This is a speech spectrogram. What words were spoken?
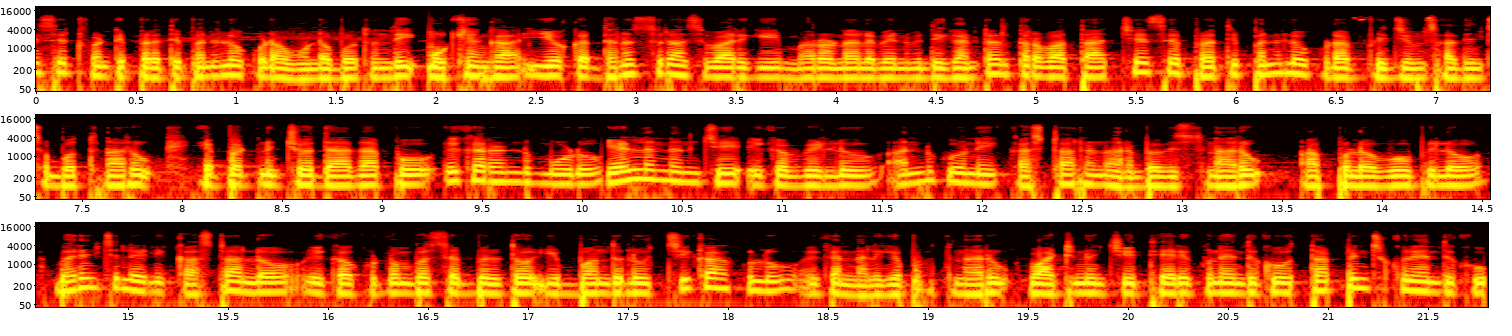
చేసేటువంటి ప్రతి పనిలో కూడా ఉండబోతుంది. ముఖ్యంగా ఈ యొక్క ధనుసు రాశి వారికి మరో నలభై ఎనిమిది గంటల తర్వాత చేసే ప్రతి పనిలో కూడా విజయం సాధించబోతున్నారు. ఎప్పటి నుంచో దాదాపు ఇక రెండు మూడు ఏళ్ళ నుంచి ఇక వీళ్ళు అనుకోని కష్టాలను అనుభవిస్తున్నారు. అప్పుల ఊపిలో భరించలేని కష్టాల్లో ఇక కుటుంబ సభ్యులతో ఇబ్బందులు చికాకులు ఇక నలిగిపోతున్నారు. వాటి నుంచి తేరుకునేందుకు తప్పించుకునేందుకు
